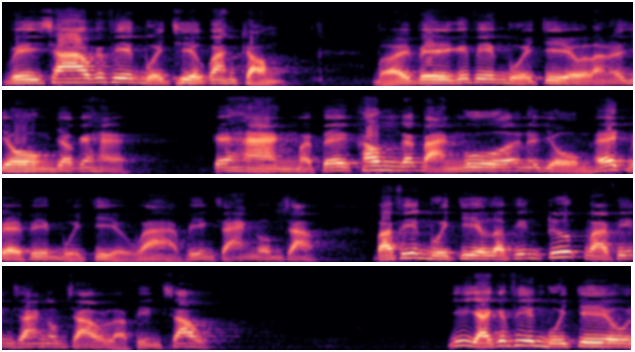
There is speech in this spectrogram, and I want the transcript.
vì sao cái phiên buổi chiều quan trọng? Bởi vì cái phiên buổi chiều là nó dồn cho cái hàng cái hàng mà t không các bạn mua nó dồn hết về phiên buổi chiều và phiên sáng hôm sau. Và phiên buổi chiều là phiên trước và phiên sáng hôm sau là phiên sau. Như vậy cái phiên buổi chiều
